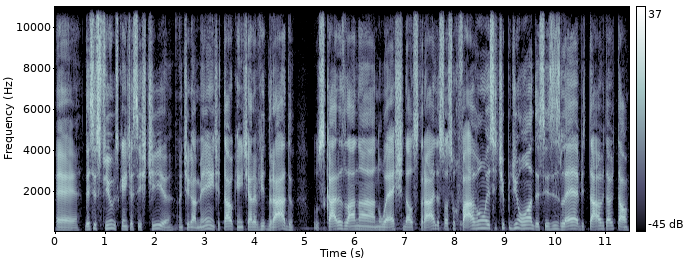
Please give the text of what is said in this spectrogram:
é, desses filmes que a gente assistia antigamente e tal, que a gente era vidrado, os caras lá na, no oeste da Austrália só surfavam esse tipo de onda, esses slab e tal e tal e tal.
